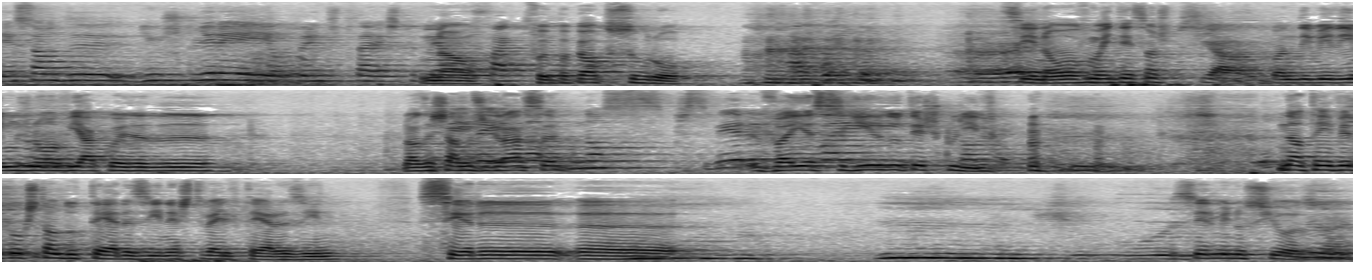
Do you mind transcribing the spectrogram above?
intenção de, de o escolherem a ele para interpretar este papel Não, facto foi o papel que sobrou. Sim, não houve uma intenção especial. Quando dividimos não havia a coisa de. Nós achámos graça. Não, não se perceber. Veio a seguir do ter escolhido. Okay. Não, tem a ver com a questão do Terazin, este velho Terazin, ser. Uh, ser minucioso, não é?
